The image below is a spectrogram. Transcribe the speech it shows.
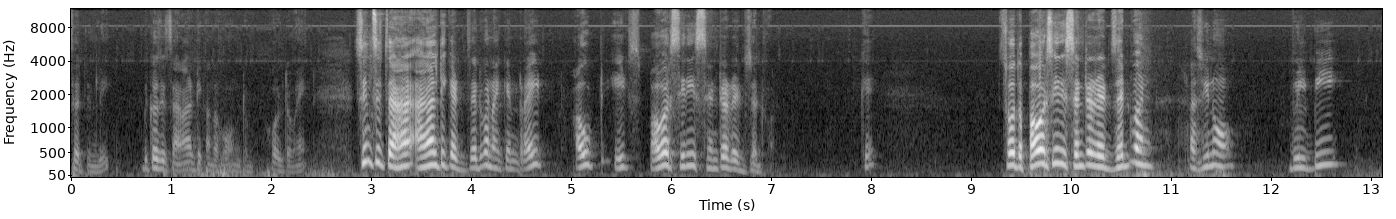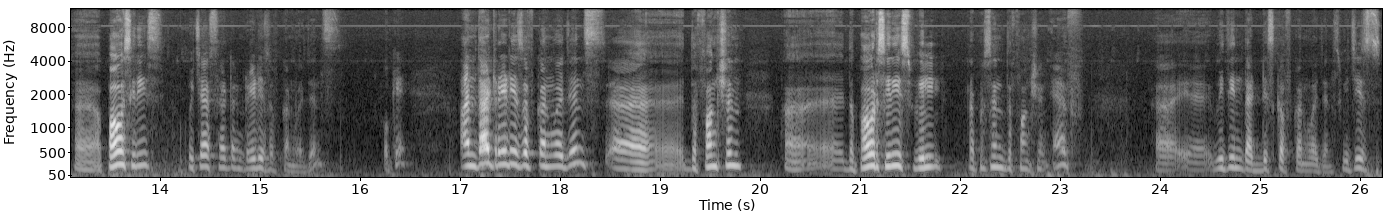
certainly because it is analytic on the whole, whole domain since it is analytic at z1 I can write out its power series centered at z1 okay? So the power series centered at z1 as you know will be uh, a power series which has certain radius of convergence okay? And that radius of convergence uh, the function uh, the power series will represent the function f uh, within that disk of convergence which is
